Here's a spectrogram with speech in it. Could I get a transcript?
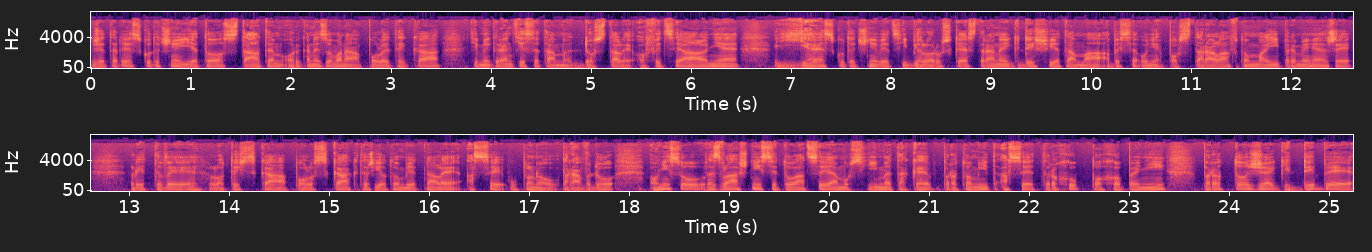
že tedy skutečně je to státem organizovaná politika, ti migranti se tam dostali oficiálně, je skutečně věcí běloruské strany, když je tam má, aby se o ně postarala, v tom mají premiéři Litvy, Lotyšská, Polska, Běloruska, kteří o tom jednali, asi úplnou pravdu. Oni jsou ve zvláštní situaci a musíme také proto mít asi trochu pochopení, protože kdyby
